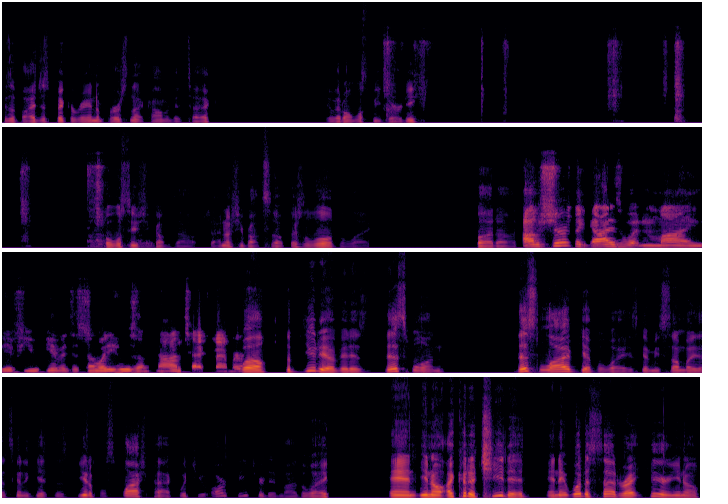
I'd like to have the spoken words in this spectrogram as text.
Because if I just pick a random person that commented tech, it would almost be dirty. But we'll see if she comes out. I know she brought soap. There's a little delay, but uh, I'm sure the guys wouldn't mind if you give it to somebody who's a non-tech member. Well, the beauty of it is this one, this live giveaway is going to be somebody that's going to get this beautiful splash pack, which you are featured in, by the way. And you know, I could have cheated, and it would have said right here, you know,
